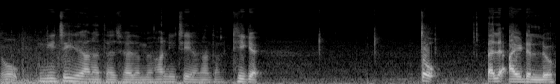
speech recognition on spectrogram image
तो नीचे ही जाना था शायद हमें। हाँ नीचे ही जाना था। ठीक है। तो पहले आइडल लो।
